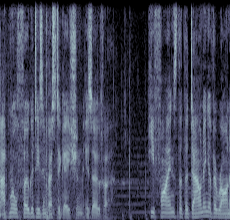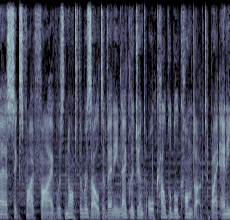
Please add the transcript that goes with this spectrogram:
Admiral Fogarty's investigation is over. He finds that the downing of Iran Air 655 was not the result of any negligent or culpable conduct by any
